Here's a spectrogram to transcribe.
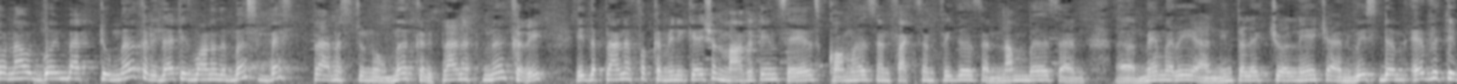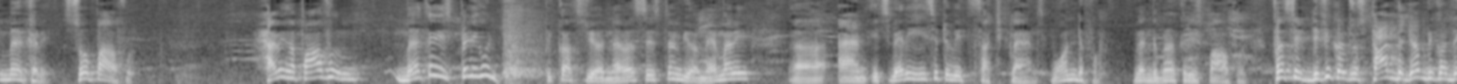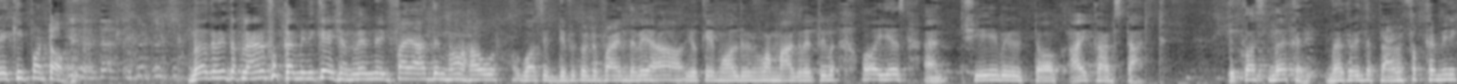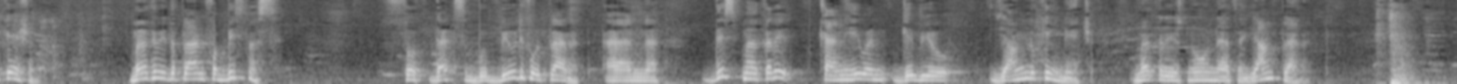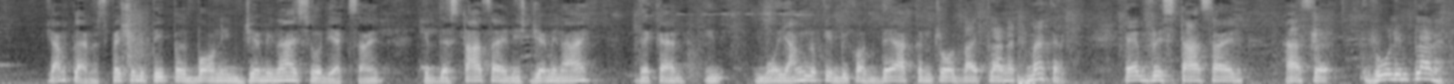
So now going back to Mercury, that is one of the best best planets to know. Mercury, planet Mercury is the planet for communication, marketing, sales, commerce, and facts and figures, and numbers, and uh, memory, and intellectual nature, and wisdom. Everything Mercury, so powerful. Having a powerful Mercury is pretty good because your nervous system, your memory, uh, and it's very easy to with such clients. Wonderful when the Mercury is powerful. First, it's difficult to start the job because they keep on talking. Mercury is the planet for communication. When if I ask them, oh, how was it difficult to find the way? How you came all the way from Margaret River? Oh yes, and she will talk. I can't start because Mercury. Mercury is the planet for communication. Mercury is the planet for business. So that's a beautiful planet, and uh, this Mercury can even give you young-looking nature. Mercury is known as a young planet. Young planet, especially people born in Gemini zodiac sign. If the star sign is Gemini, they can in more young-looking because they are controlled by planet Mercury. Every star sign has a ruling planet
